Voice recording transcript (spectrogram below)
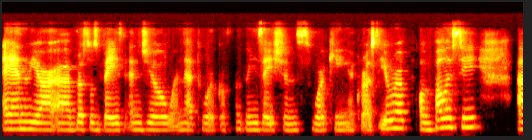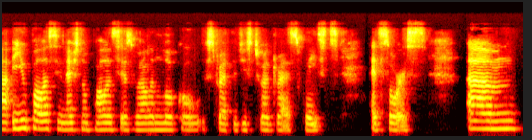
And we are a Brussels-based NGO and network of organizations working across Europe on policy, uh, EU policy, national policy, as well as local strategies to address wastes at source. Um,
